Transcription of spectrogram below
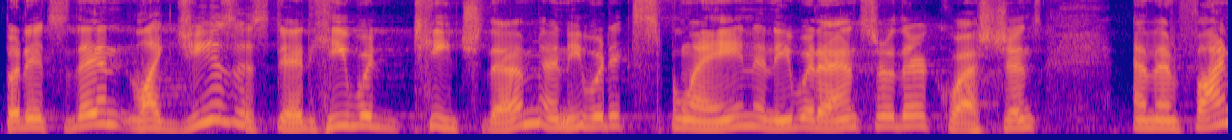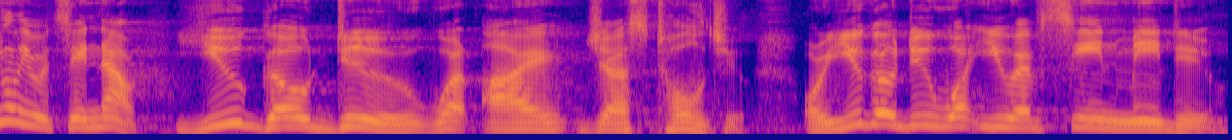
but it's then, like Jesus did, he would teach them and he would explain and he would answer their questions. And then finally, he would say, Now, you go do what I just told you, or you go do what you have seen me do.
